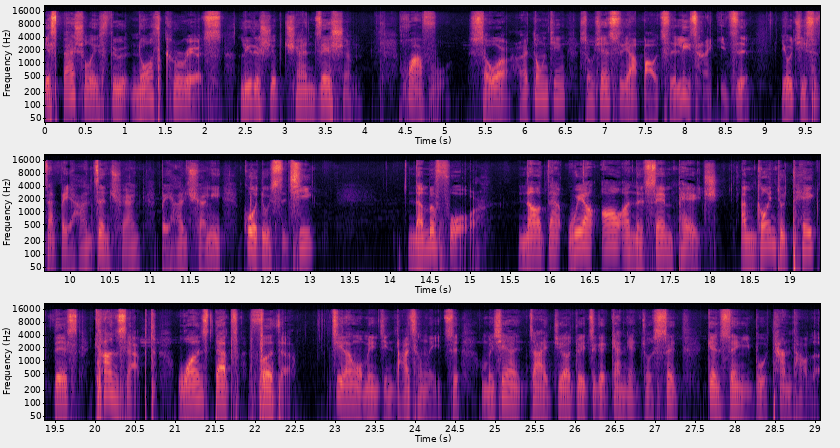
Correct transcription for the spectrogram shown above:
especially through North Korea's leadership transition. 华府、首尔和东京首先是要保持立场一致，尤其是在北韩政权、北韩权力过渡时期。Number four, now that we are all on the same page, I'm going to take this concept one step further. 既然我们已经达成了一致，我们现在就要对这个概念做深更深一步探讨了。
